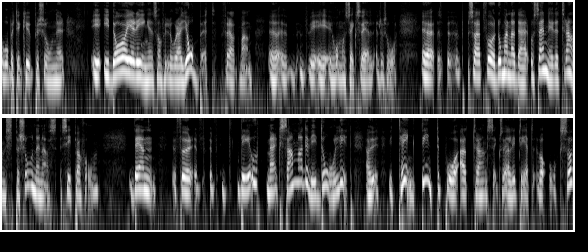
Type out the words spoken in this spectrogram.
hbtq-personer. I, idag är det ingen som förlorar jobbet för att man eh, är homosexuell eller så. Eh, så att fördomarna där. Och sen är det transpersonernas situation. Den, för det uppmärksammade vi dåligt. Ja, vi- tänkte inte på att transsexualitet var också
